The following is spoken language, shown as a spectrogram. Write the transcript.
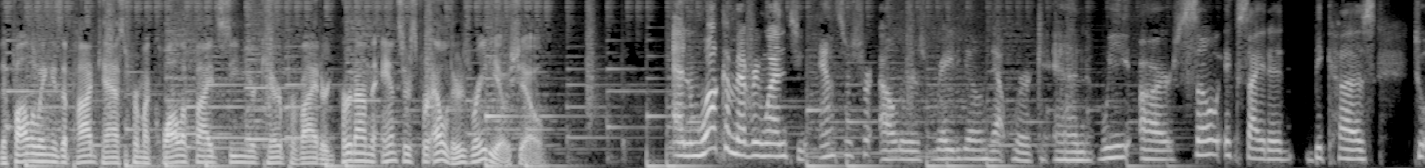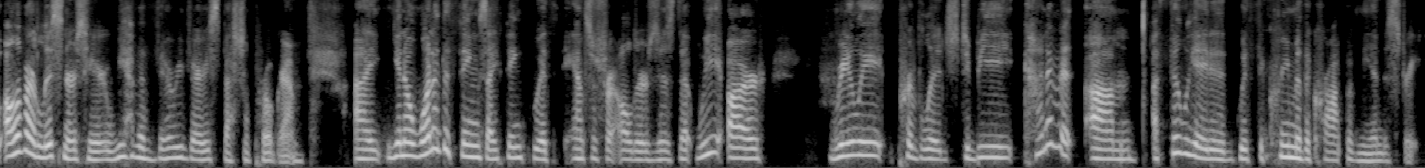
The following is a podcast from a qualified senior care provider heard on the Answers for Elders radio show. And welcome everyone to Answers for Elders Radio Network. And we are so excited because to all of our listeners here, we have a very, very special program. I, you know, one of the things I think with Answers for Elders is that we are really privileged to be kind of um, affiliated with the cream of the crop of the industry.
